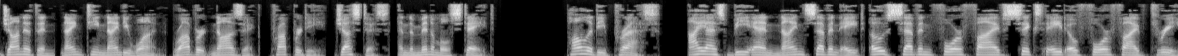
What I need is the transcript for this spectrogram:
Jonathan 1991, Robert Nozick, Property, Justice, and the Minimal State. Polity Press. ISBN 978-0745680453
